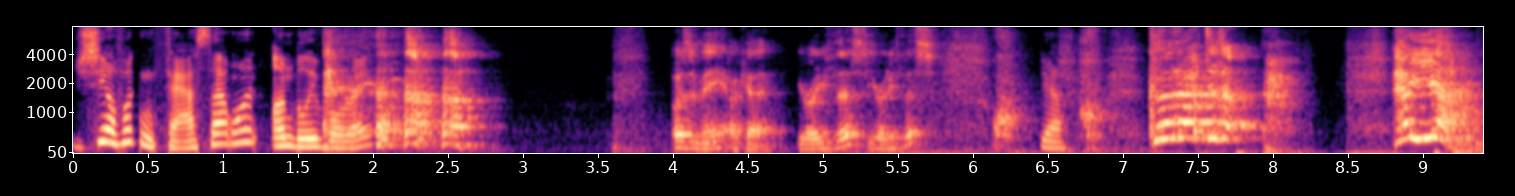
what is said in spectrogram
you see how fucking fast that went? Unbelievable, right? Oh, is it me? Okay. You ready for this? You ready for this? yeah. Hey, yeah.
